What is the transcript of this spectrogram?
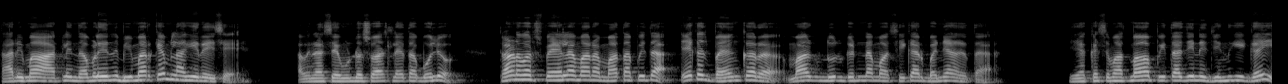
તારી માં આટલી નબળી અને બીમાર કેમ લાગી રહી છે? અવિનાશે ઊંડો શ્વાસ લેતા બોલ્યો, ત્રણ વર્ષ પહેલાં મારા માતા પિતા એક જ ભયંકર માર્ગ દુર્ઘટનામાં શિકાર બન્યા હતા. એ અકસ્માતમાં પિતાજીની જિંદગી ગઈ.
